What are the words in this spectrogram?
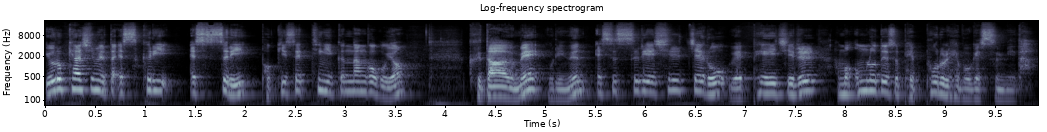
이렇게 하시면 일단 S3, S3 버킷 세팅이 끝난 거고요. 그 다음에 우리는 S3에 실제로 웹페이지를 한번 업로드해서 배포를 해보겠습니다.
